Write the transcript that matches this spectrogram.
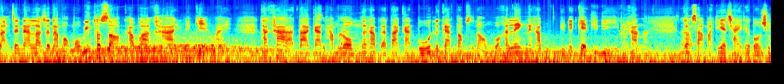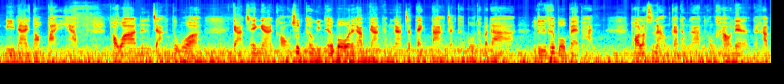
หลังจากนั้นเราจะนำออกมาวิ่งทดสอบครับว่าค่าอยู่ในเกณฑ์ไหมถ้าค่าอัตราการทำลมนะครับอัตราการบูสต์หรือการตอบสนองหัวคันเร่งนะครับอยู่ในเกณฑ์ที่ดีนะครับก็สามารถที่จะใช้เทอร์โบชุดนี้ได้ต่อไปครับเพราะว่าเนื่องจากตัวการใช้งานของชุดทวินเทอร์โบนะครับการทำงานจะแตกต่างจากเทอร์โบธรรมดา หรือเทอร์โบแปรผัน เพราะลักษณะของการทำงานของเขาเนี่ยนะครับ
